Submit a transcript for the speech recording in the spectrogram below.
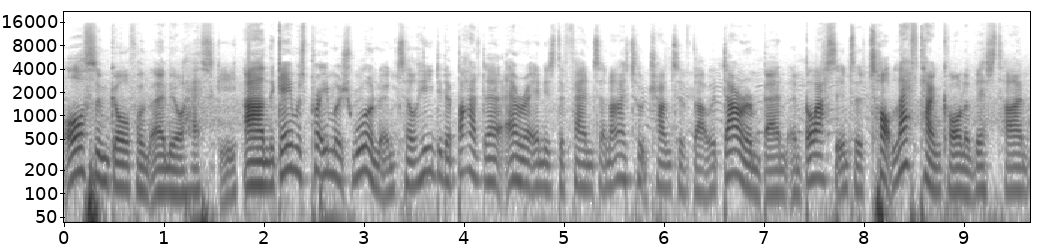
awesome goal from Emile Heskey and the game was pretty much won until he did a bad uh, error in his defence and I took chance of that with Darren Bent and blasted it into the top left hand corner this time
